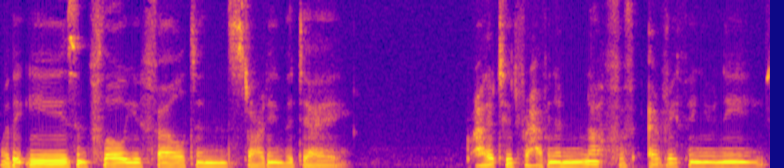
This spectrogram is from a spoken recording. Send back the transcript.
or the ease and flow you felt in starting the day. Gratitude for having enough of everything you need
